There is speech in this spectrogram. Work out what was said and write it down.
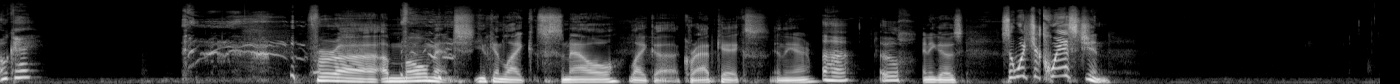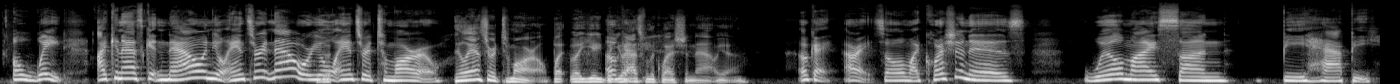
okay. For uh, a moment, you can like smell like uh, crab cakes in the air. Uh huh. Ugh. And he goes, So what's your question? Oh wait, I can ask it now, and you'll answer it now, or you'll answer it tomorrow. He'll answer it tomorrow, but, but, you, but you Okay. ask him the question now. Yeah. Okay. All right. So my question is, will my son be happy?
